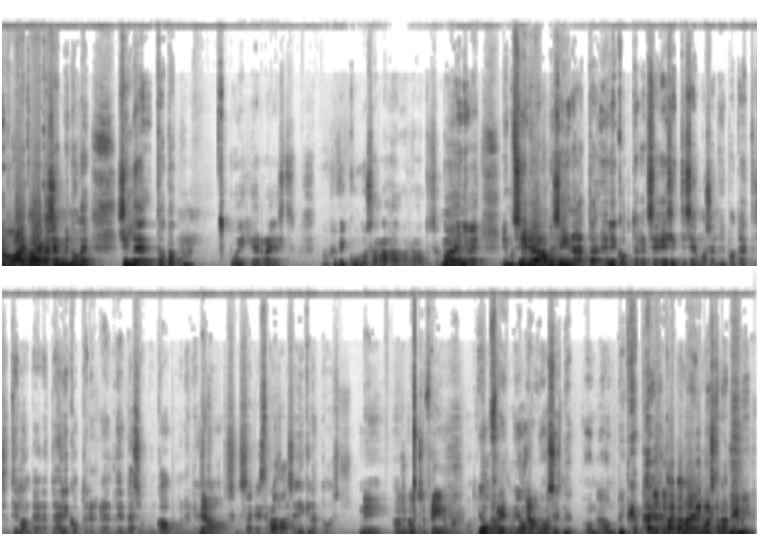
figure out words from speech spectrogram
No, aikaisemmin oli sille, tota, hmm, voi herra hyvin kuuluisa raha, rahoitus. No anyway, niin, mutta se idea oli siinä, että helikopterit, se esitti semmoisen hypoteettisen tilanteen, että helikopteri lentäisi jonkun kaupungin ja sitten sinne säkeistä rahaa, se ei ikinä toistu. Niin, oliko se Friedman muuten? Joo, Friedman, joo, joo. joo siis nyt on, on pitkä päivä takana, ei muistanut nimi.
